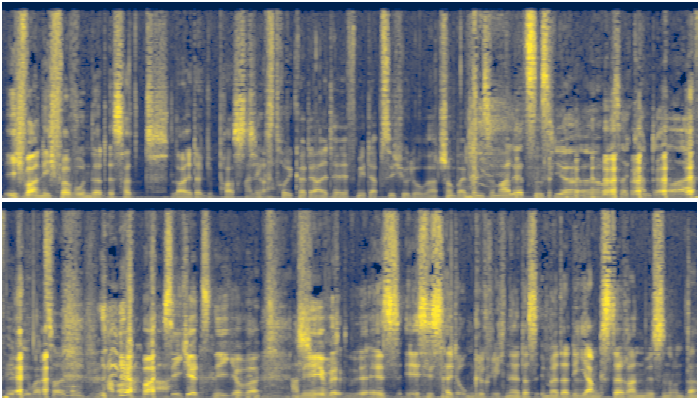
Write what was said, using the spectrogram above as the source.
Ich war nicht verwundert, es hat leider gepasst. Alex ja. Troika, der alte Elfmeter-Psychologe, hat schon bei Benzema letztens hier äh, was erkannt, oh, er fehlt die Überzeugung. Aber, ja, weiß ich jetzt nicht, aber nee, es, es ist halt unglücklich, ne, dass immer da die Youngster ran müssen und dann,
